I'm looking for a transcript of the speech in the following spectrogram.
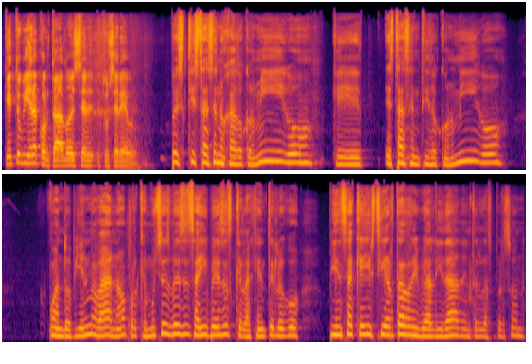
¿Qué te hubiera contado ese, tu cerebro? Pues que estás enojado conmigo, que estás sentido conmigo, cuando bien me va, ¿no? Porque muchas veces hay veces que la gente luego piensa que hay cierta rivalidad entre las personas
